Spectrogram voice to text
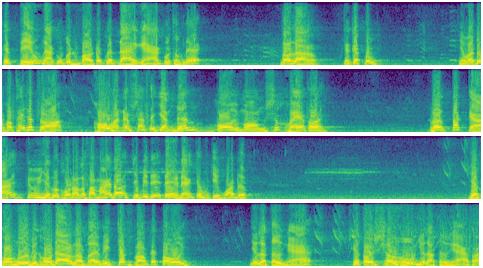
cái tiểu ngã của mình vào trong cái đại ngã của thượng đế. Đó là cái cách tu. Nhưng mà Đức Phật thấy rất rõ khổ hạnh ép sát sẽ dẫn đến bồi mòn sức khỏe thôi. Và tất cả cái nguyên nhân của khổ đau là tham ái đó chỉ bị đè, đè nén cho không chịu quá được. Và con người bị khổ đau là bởi vì chấp vào cái tôi như là tự ngã. Cái tôi sở hữu như là tự ngã thôi.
